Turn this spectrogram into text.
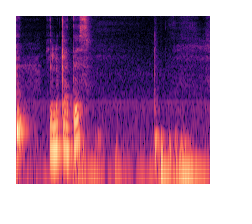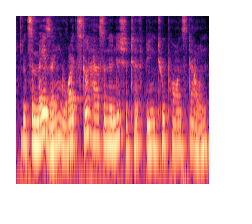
If you look at this. It's amazing. White still has an initiative, being two pawns down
